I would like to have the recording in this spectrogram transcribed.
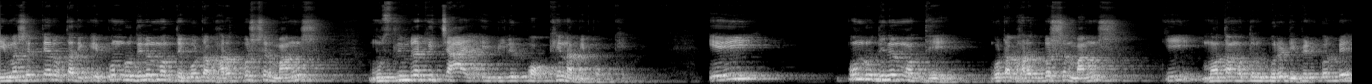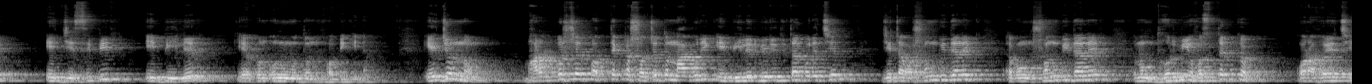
এই মাসের তেরো তারিখ, এই পনেরো দিনের মধ্যে গোটা ভারতবর্ষের মানুষ মুসলিমরা কি চায় এই বিলের পক্ষে না বিপক্ষে? এই পনেরো দিনের মধ্যে গোটা ভারতবর্ষের মানুষ কি মতামতের উপরে ডিপেন্ড করবে? এই জেসিপির এই বিলের কি এখন অনুমোদন হবে কিনা? এর জন্য ভারতবর্ষের প্রত্যেকটা সচেতন নাগরিক এই বিলের বিরোধিতা করেছে, যেটা অসাংবিধানিক এবং সংবিধানের এবং ধর্মীয় হস্তক্ষেপ করা হয়েছে।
